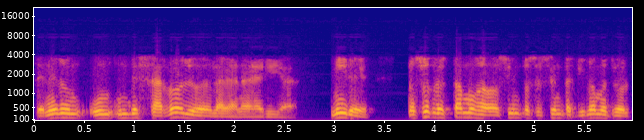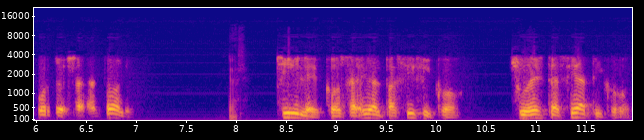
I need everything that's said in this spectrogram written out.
tener un, un, desarrollo de la ganadería. Mire, nosotros estamos a 260 kilómetros del puerto de San Antonio. Chile, con salida al Pacífico, sudeste asiático,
